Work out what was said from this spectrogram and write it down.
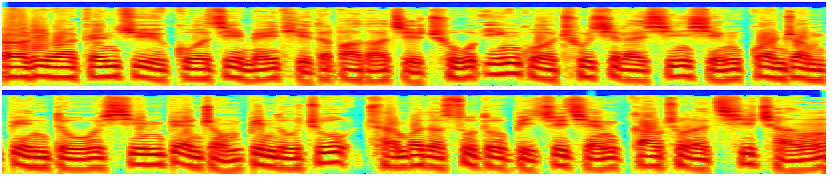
而另外，根据国际媒体的报道指出，英国出现了新型冠状病毒新变种病毒株，传播的速度比之前高出了七成。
